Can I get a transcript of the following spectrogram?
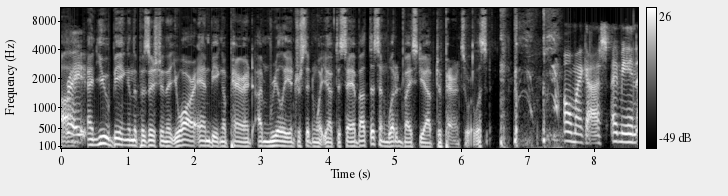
Um, right. And you being in the position that you are and being a parent, I'm really interested in what you have to say about this and what advice do you have to parents who are listening? oh my gosh. I mean,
